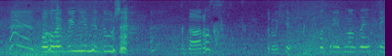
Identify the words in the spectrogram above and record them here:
по глибині не дуже. Зараз трохи потрібно зайти.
